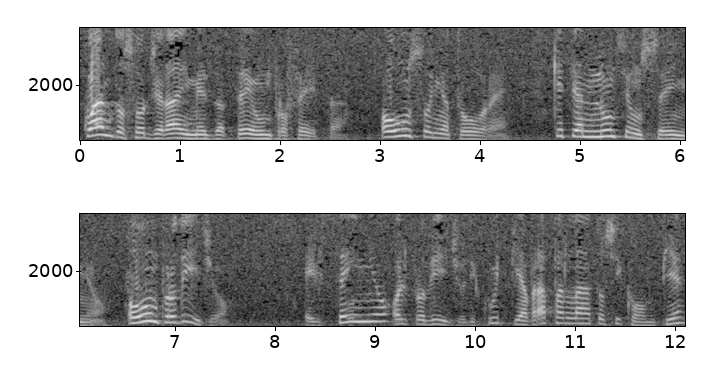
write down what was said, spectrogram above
quando sorgerà in mezzo a te un profeta o un sognatore che ti annunzi un segno o un prodigio, e il segno o il prodigio di cui ti avrà parlato si compie,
